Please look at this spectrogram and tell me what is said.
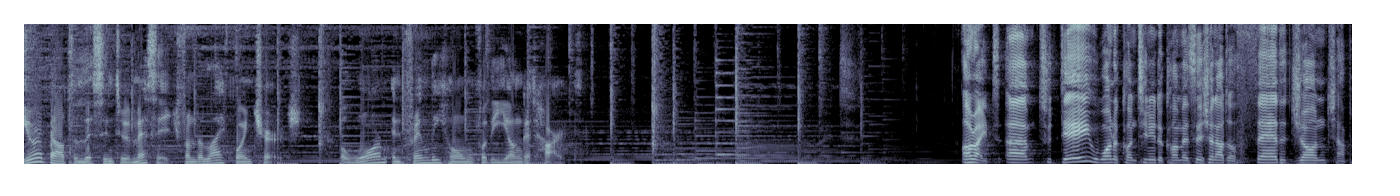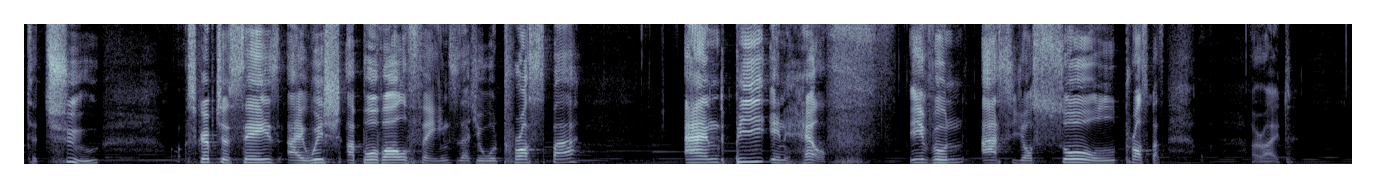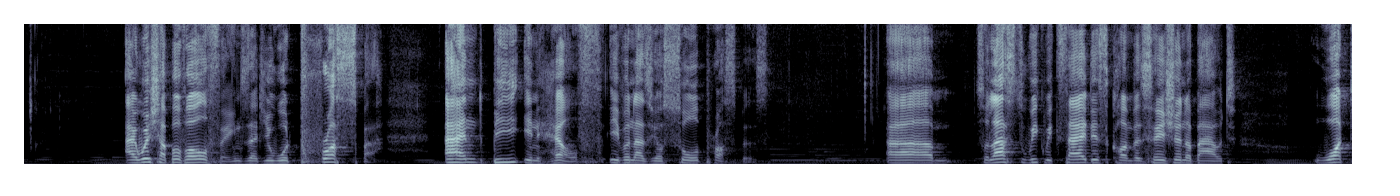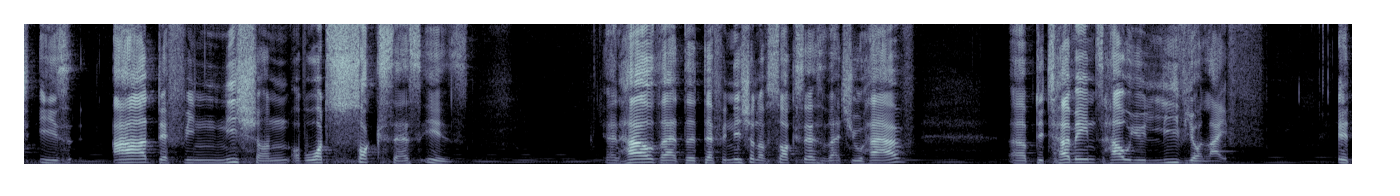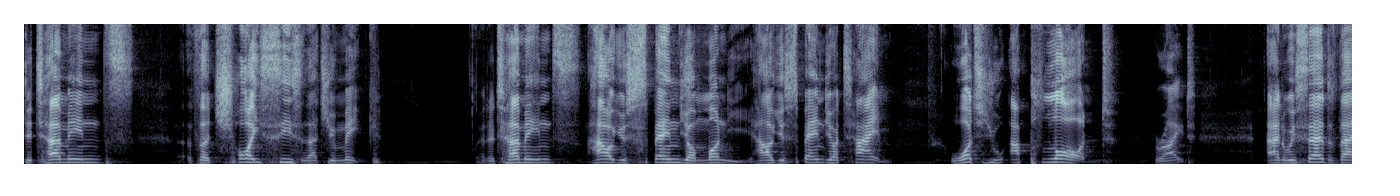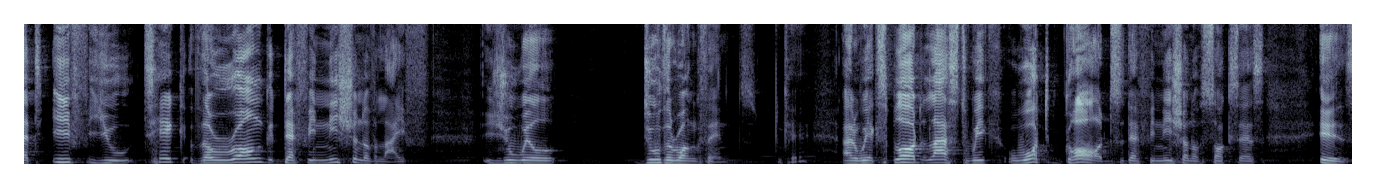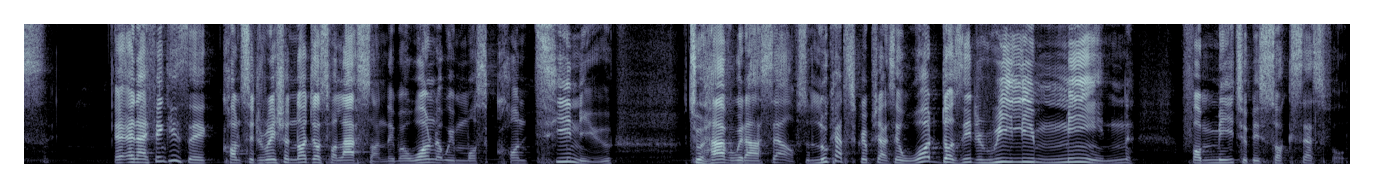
You're about to listen to a message from the LifePoint Church, a warm and friendly home for the young at heart. All right, um, today we want to continue the conversation out of 3 John chapter 2. Scripture says, I wish above all things that you would prosper and be in health, even as your soul prospers. All right. I wish above all things that you would prosper and be in health, even as your soul prospers. Um, so last week we started this conversation about what is our definition of what success is, and how that the definition of success that you have uh, determines how you live your life. It determines the choices that you make. It determines how you spend your money, how you spend your time, what you applaud, right? And we said that if you take the wrong definition of life, you will do the wrong things. Okay? And we explored last week what God's definition of success is. And I think it's a consideration not just for last Sunday, but one that we must continue to have with ourselves. Look at scripture and say, what does it really mean for me to be successful?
